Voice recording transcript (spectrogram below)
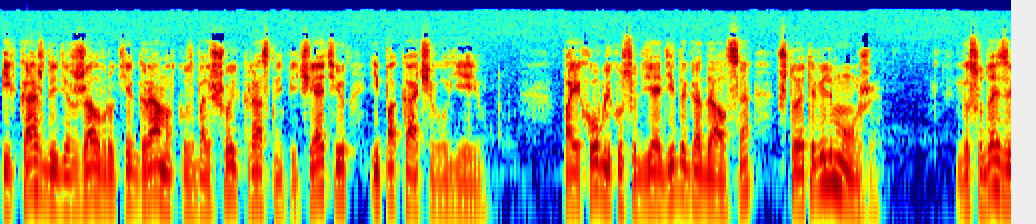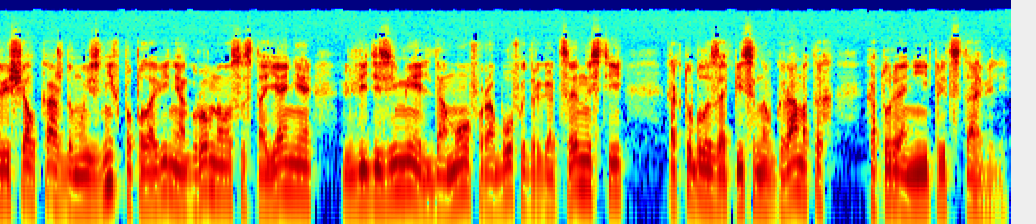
и каждый держал в руке грамотку с большой красной печатью и покачивал ею. По их облику судья Ди догадался, что это вельможи. Государь завещал каждому из них по половине огромного состояния в виде земель, домов, рабов и драгоценностей, как то было записано в грамотах, которые они и представили.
